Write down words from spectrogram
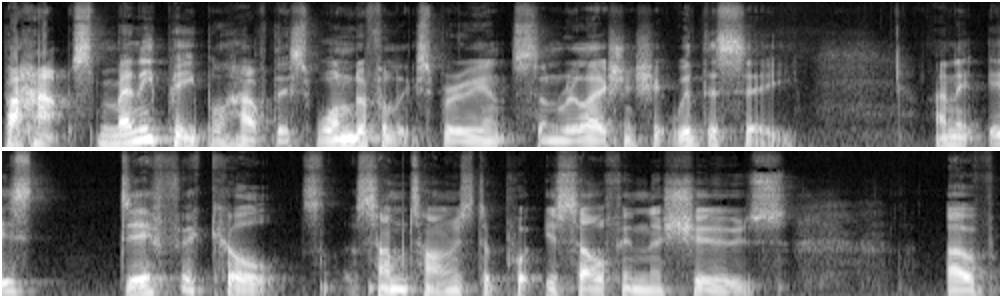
Perhaps many people have this wonderful experience and relationship with the sea, and it is difficult sometimes to put yourself in the shoes of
